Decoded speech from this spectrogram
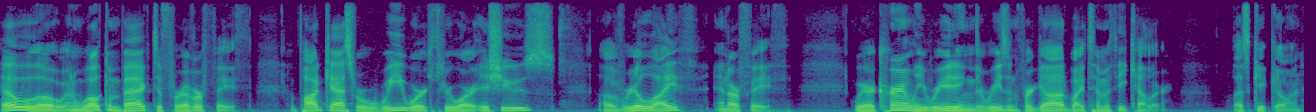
Hello, and welcome back to Forever Faith, a podcast where we work through our issues of real life and our faith. We are currently reading The Reason for God by Timothy Keller. Let's get going.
